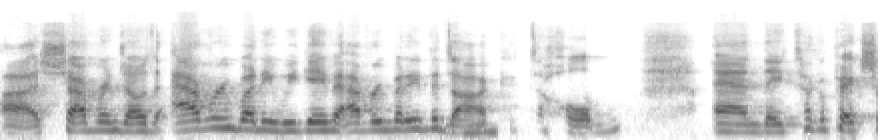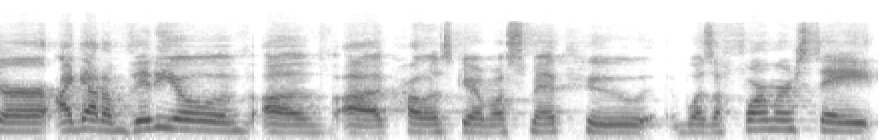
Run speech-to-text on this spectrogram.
uh, Shevrin Jones, everybody, we gave everybody the duck mm-hmm. to hold. And they took a picture. I got a video of, of uh, Carlos Guillermo Smith, who was a former state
